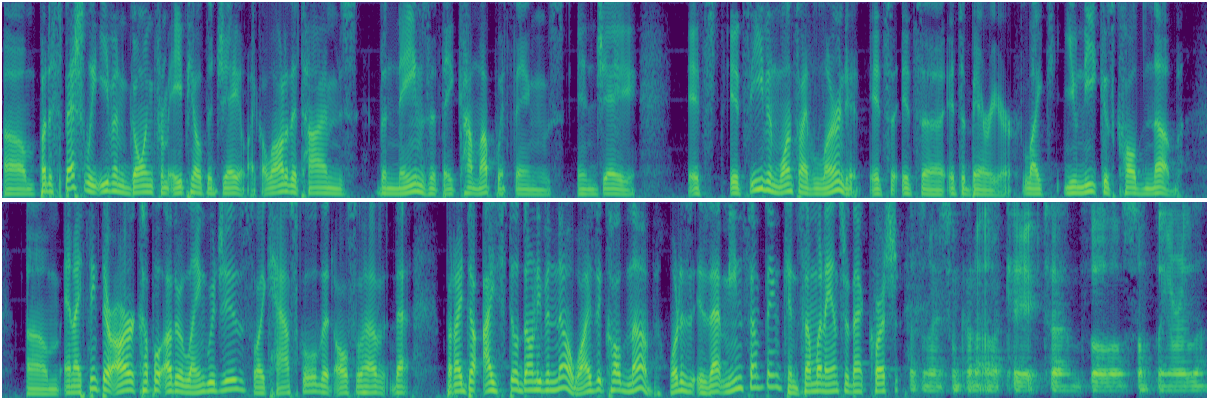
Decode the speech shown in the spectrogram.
Um, but especially even going from APL to J, like a lot of the times the names that they come up with things in J, it's it's even once I've learned it, it's it's a it's a barrier. Like unique is called nub, um, and I think there are a couple other languages like Haskell that also have that. But I, do, I still don't even know. Why is it called nub? What is is that mean something? Can someone answer that question? I don't know, some kind of archaic term for something or other.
